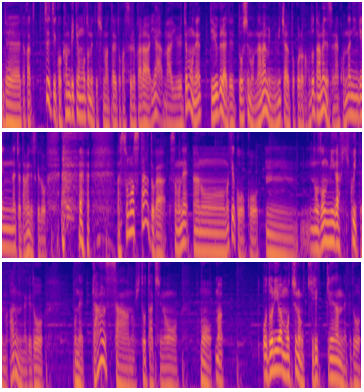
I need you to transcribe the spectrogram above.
でだからついついこう完璧を求めてしまったりとかするからいやまあ言うてもねっていうぐらいでどうしても斜めに見ちゃうところが本当ダメですねこんな人間になっちゃダメですけど まそのスタートがそのねあのー、まあ、結構こううん望みが低いっていうのもあるんだけどもうねダンサーの人たちのもうまあ踊りはもちろんキレッキレなんだけど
